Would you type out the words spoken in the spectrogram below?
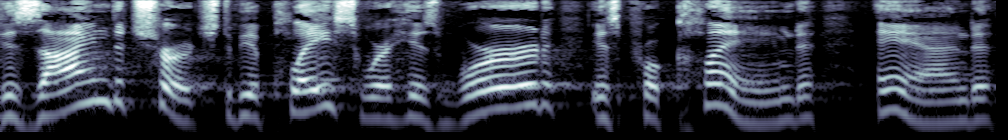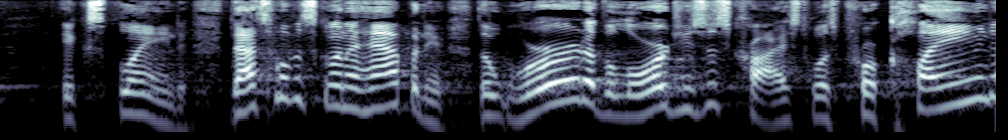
designed the church to be a place where his word is proclaimed and explained. That's what was going to happen here. The word of the Lord Jesus Christ was proclaimed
